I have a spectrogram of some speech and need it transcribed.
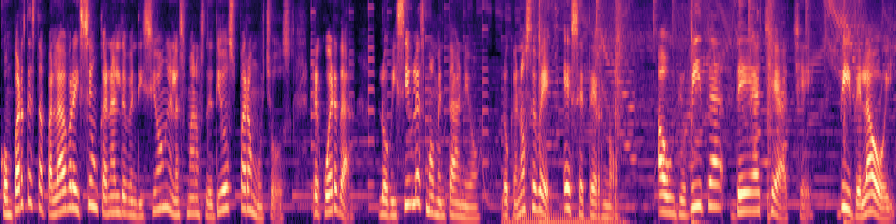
Comparte esta palabra y sea un canal de bendición en las manos de Dios para muchos. Recuerda, lo visible es momentáneo, lo que no se ve es eterno. Audiovida DHH. Vívela hoy.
